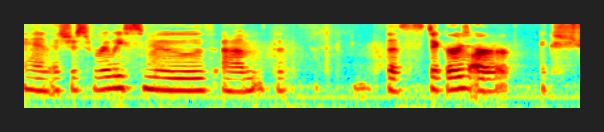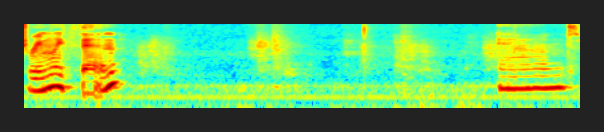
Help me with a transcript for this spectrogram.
And it's just really smooth. Um, the, the stickers are extremely thin. and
